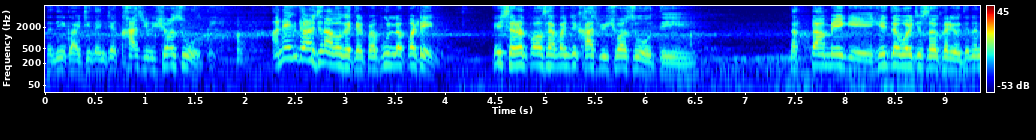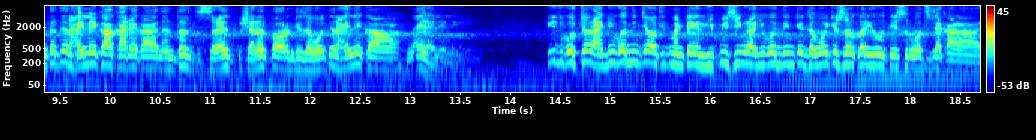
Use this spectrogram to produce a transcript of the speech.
कधी काळची त्यांचे खास विश्वासू होते. अनेक जणांची नावं घेतील प्रफुल्ल पटेल. हे शरद पवार साहेबांचे खास विश्वासू होते. दत्ता मेघे हे जवळचे सहकारी होते. नंतर ते राहिले का कार्यकाळ? नंतर शरद शरद पवारांचे जवळ ते राहिले का? नाही राहिलेले. हीच गोष्ट राजीव गांधींच्या बाबतीत म्हणता येईल. व्ही पी सिंग राजीव गांधींचे जवळचे सहकारी होते सुरुवातीच्या काळात.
